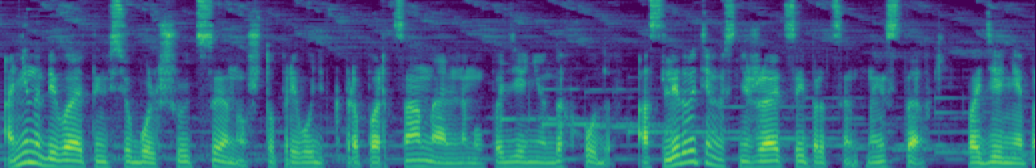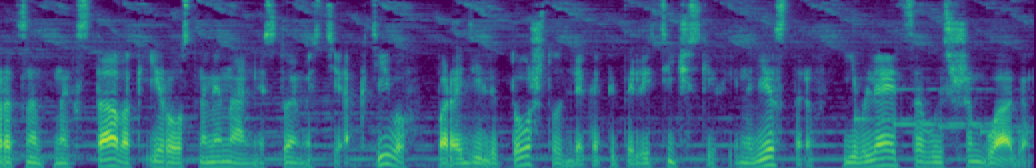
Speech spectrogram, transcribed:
они набивают им все большую цену, что приводит к пропорциональному падению доходов, а следовательно снижаются и процентные ставки. Падение процентных ставок и рост номинальной стоимости активов породили то, что для капиталистических инвесторов является высшим благом.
